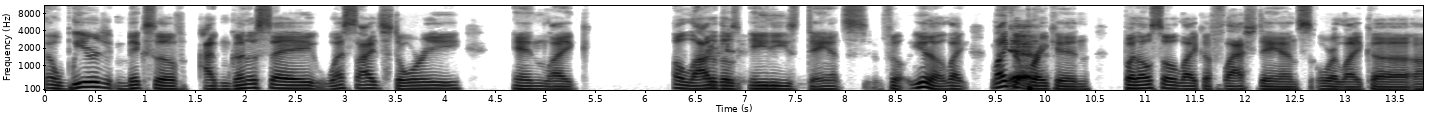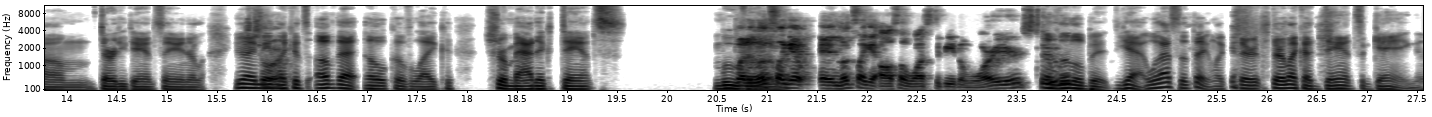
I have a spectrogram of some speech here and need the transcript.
a weird mix of I'm gonna say West Side Story and like a lot of those 80s dance fil- you know like like Yeah. a break-in but also like a Flashdance or like a um dirty dancing or you know what I mean? Like it's of that ilk of like traumatic dance movie. But it looks like it. It looks like it also wants to be the Warriors too. a little bit. Yeah. Well, that's the thing. Like they're they're like a dance gang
